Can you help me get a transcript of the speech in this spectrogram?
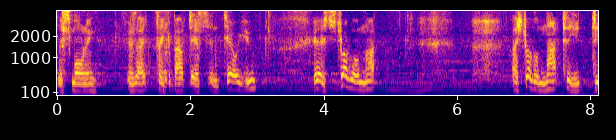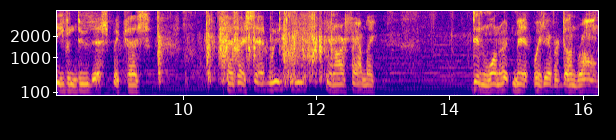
this morning as I think about this and tell you. I struggle not. I struggle not to, to even do this because, as I said, we, we in our family didn't want to admit we'd ever done wrong.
